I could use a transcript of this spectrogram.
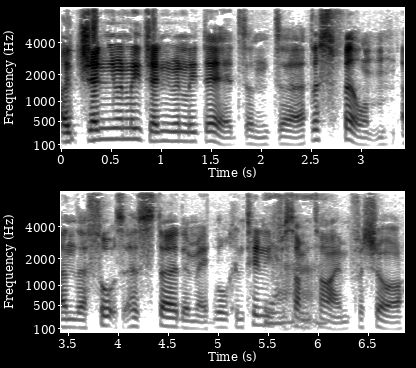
I genuinely, genuinely did, and uh, this film and the thoughts it has stirred in me will continue for some time for sure.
